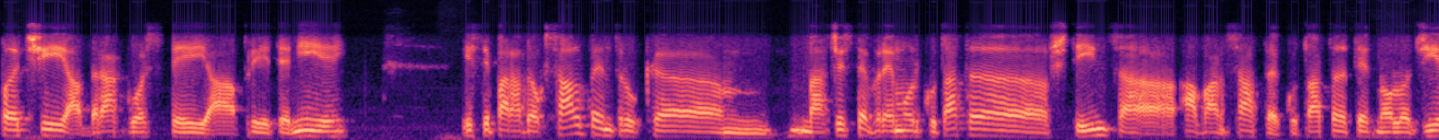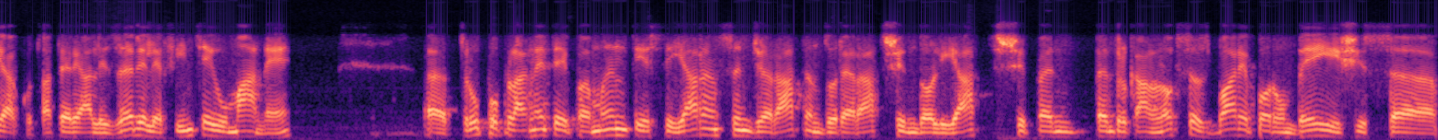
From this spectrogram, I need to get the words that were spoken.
păcii, a dragostei, a prieteniei. Este paradoxal pentru că în aceste vremuri, cu toată știința avansată, cu toată tehnologia, cu toate realizările ființei umane, ă, trupul planetei Pământ este iar însângerat, îndurerat și îndoliat și pen, pentru că în loc să zboare porumbeii și să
